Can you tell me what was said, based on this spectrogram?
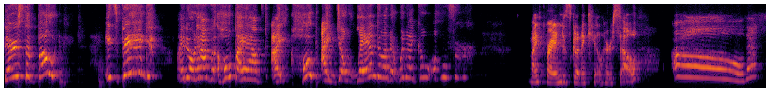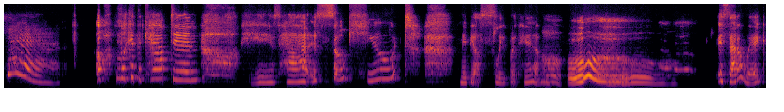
There's the boat. It's big. I don't have hope I have I hope I don't land on it when I go over. My friend is going to kill herself. Oh, that's sad. Oh, look at the captain. His hat is so cute. Maybe I'll sleep with him. Ooh. Is that a wig?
